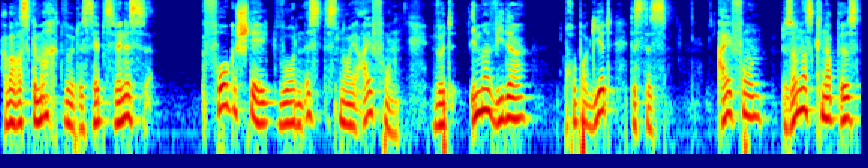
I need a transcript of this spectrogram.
aber was gemacht wird, ist, selbst wenn es vorgestellt worden ist, das neue iPhone, wird immer wieder propagiert, dass das iPhone besonders knapp ist,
